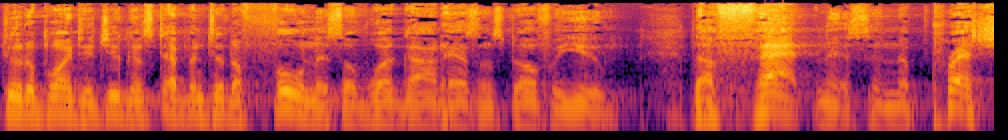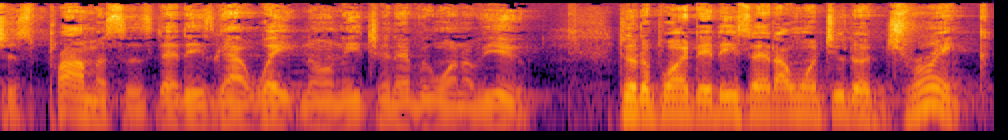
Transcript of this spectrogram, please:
to the point that you can step into the fullness of what God has in store for you. The fatness and the precious promises that He's got waiting on each and every one of you to the point that he said, I want you to drink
